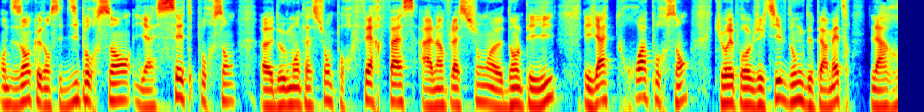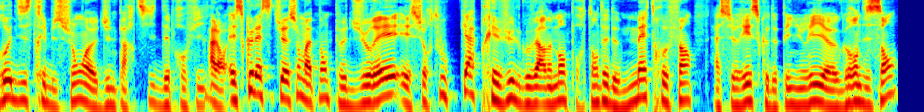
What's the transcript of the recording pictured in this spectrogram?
en disant que dans ces 10%, il y a 7% euh, d'augmentation pour faire face à l'inflation euh, dans le pays. Et il y a 3% qui aurait pour objectif donc de permettre la redistribution d'une partie des profits. Alors, est-ce que la situation maintenant peut durer? Et surtout qu'a prévu le gouvernement pour tenter de mettre fin à ce risque de pénurie grandissant?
